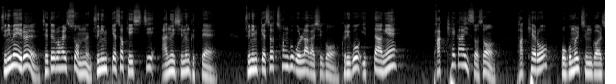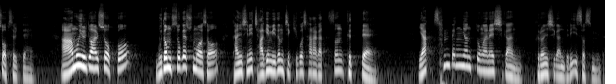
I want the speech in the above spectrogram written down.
주님의 일을 제대로 할 수 없는 주님께서 계시지 않으시는 그때 주님께서 천국 올라가시고 그리고 이 땅에 박해가 있어서 박해로 복음을 증거할 수 없을 때 아무 일도 할 수 없고 무덤 속에 숨어서 간신히 자기 믿음 지키고 살아갔던 그때 약 300년 동안의 시간 그런 시간들이 있었습니다.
